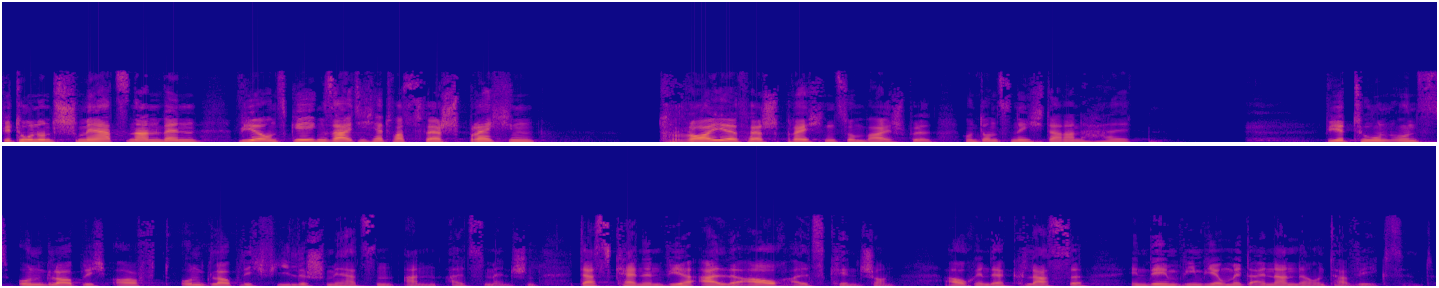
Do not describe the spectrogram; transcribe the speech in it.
Wir tun uns Schmerzen an, wenn wir uns gegenseitig etwas versprechen, Treue versprechen zum Beispiel, und uns nicht daran halten. Wir tun uns unglaublich oft unglaublich viele Schmerzen an als Menschen. Das kennen wir alle, auch als Kind schon, auch in der Klasse, in dem, wie wir miteinander unterwegs sind.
